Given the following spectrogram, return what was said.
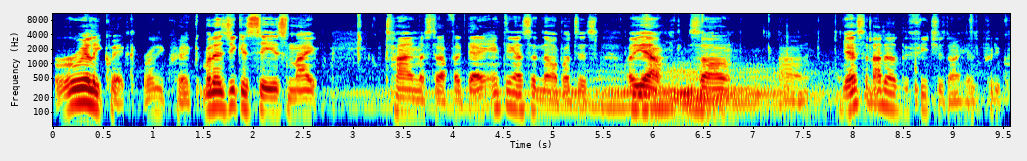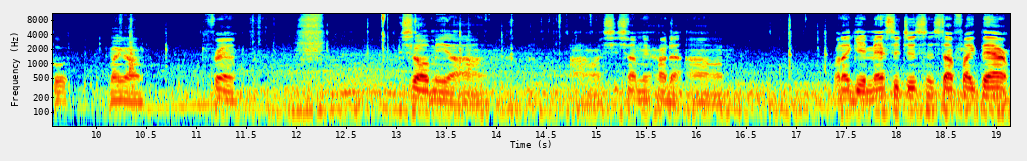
really quick, really quick. But as you can see, it's night time and stuff like that. Anything else to know about this? Oh yeah, so um, yeah, a lot of other features on here. It's pretty cool. My um, friend showed me. Uh, uh, she showed me how to um, when I get messages and stuff like that,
